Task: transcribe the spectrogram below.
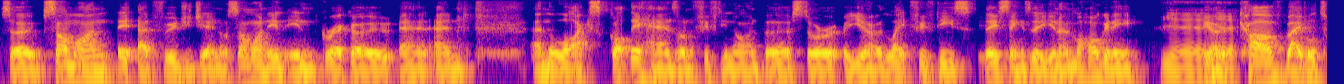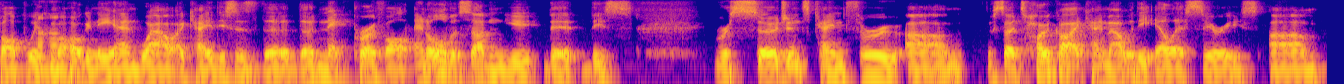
So someone at Fujigen or someone in, in Greco and, and and the likes got their hands on a 59 burst or you know late 50s these things are you know mahogany yeah, you know, yeah. carved maple top with uh-huh. mahogany, and wow, okay, this is the the neck profile, and all of a sudden, you the this resurgence came through. Um, so Tokai came out with the LS series, um,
